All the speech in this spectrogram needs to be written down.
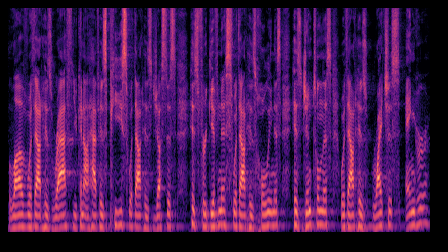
love without his wrath. You cannot have his peace without his justice, his forgiveness without his holiness, his gentleness without his righteous anger.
